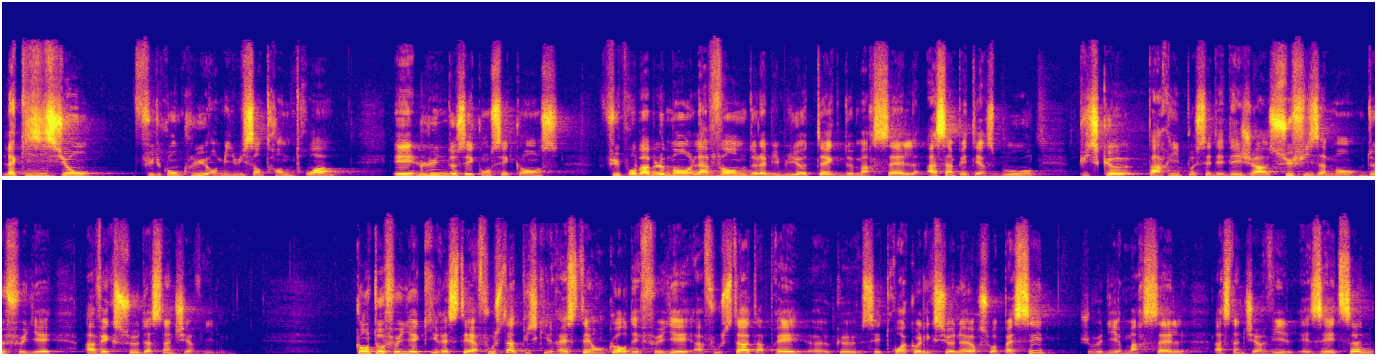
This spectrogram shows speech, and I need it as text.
L'acquisition fut conclue en 1833 et l'une de ses conséquences fut probablement la vente de la bibliothèque de Marcel à Saint-Pétersbourg, puisque Paris possédait déjà suffisamment de feuillets avec ceux d'Aslan Cherville. Quant aux feuillets qui restaient à Foustat, puisqu'il restait encore des feuillets à Foustat après euh, que ces trois collectionneurs soient passés, je veux dire Marcel, Cherville et Zeitzen,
